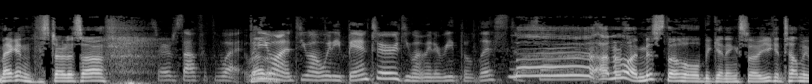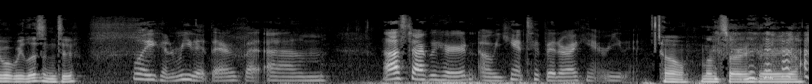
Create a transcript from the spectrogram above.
Megan, start us off. Start us off with what? What do you want? Do you want witty banter? Do you want me to read the list Uh. I don't know. I missed the whole beginning, so you can tell me what we listened to. Well, you can read it there, but um, last track we heard. Oh, you can't tip it, or I can't read it. Oh, I'm sorry. There you go.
